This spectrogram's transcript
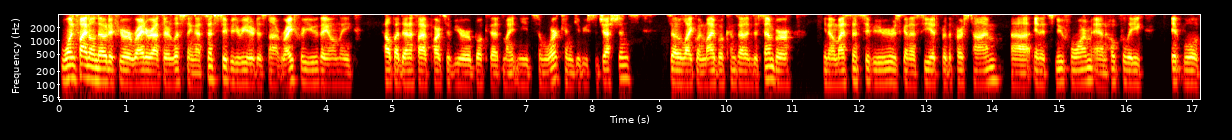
One final note, if you're a writer out there listening, a sensitivity reader does not write for you. They only help identify parts of your book that might need some work and give you suggestions. So like when my book comes out in December, you know, my sensitivity reader is going to see it for the first time uh, in its new form and hopefully it will,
